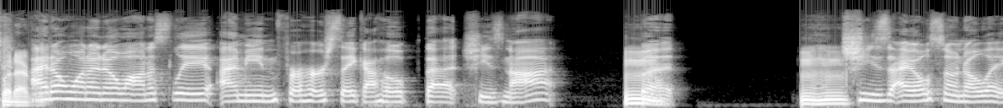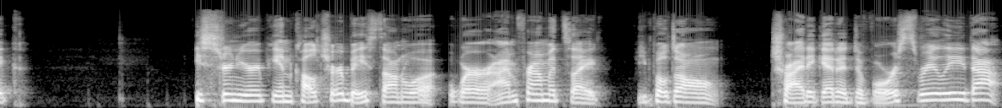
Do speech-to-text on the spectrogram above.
whatever. I don't want to know honestly. I mean, for her sake, I hope that she's not. Mm, But mhm. she's. I also know like Eastern European culture, based on what where I'm from. It's like people don't try to get a divorce really that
